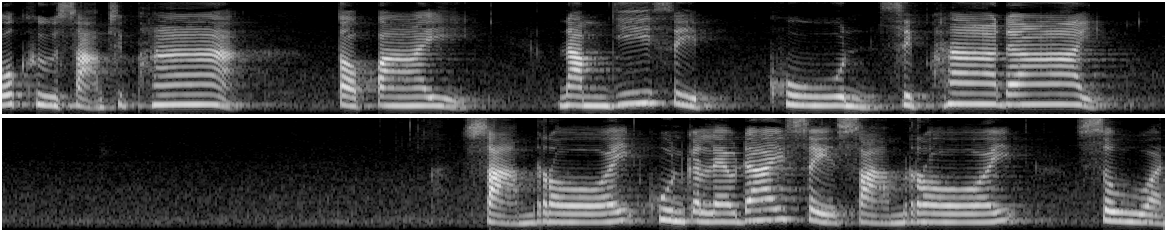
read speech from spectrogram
ก็คือ 35 ต่อไปนำ20 คูณ 15 ได้ 300 คูณกันแล้วได้เศษ 300 ส่วน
